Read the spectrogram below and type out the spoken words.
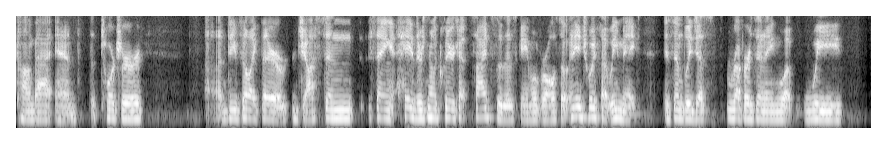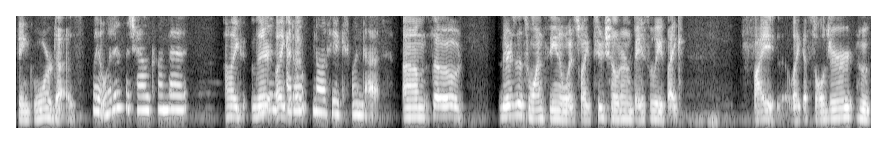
combat and the torture? Uh, do you feel like they're just in saying, hey, there's no clear cut sides to this game overall, so any choice that we make is simply just representing what we think war does? Wait, what is the child combat? Like, they're like, I don't know if you explained that. um, so there's this one scene in which like two children basically like fight like a soldier who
